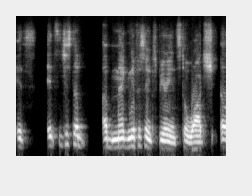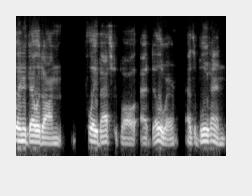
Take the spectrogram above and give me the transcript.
It's it's just a a magnificent experience to watch Elena Delle Donne play basketball at Delaware as a blue hen.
